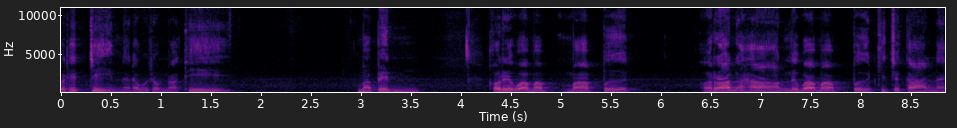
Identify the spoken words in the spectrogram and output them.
ประเทศจีนนะท่านผู้ชมนะที่มาเป็นเขาเรียกว่ามามาเปิดร้านอาหารหรือว่ามาเปิดกิจการใน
